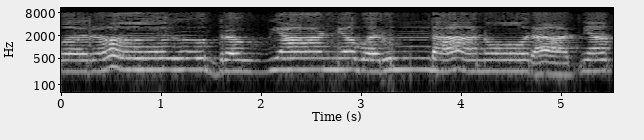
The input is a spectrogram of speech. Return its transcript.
परद्रव्याण्यवरुन्धानो राज्ञा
